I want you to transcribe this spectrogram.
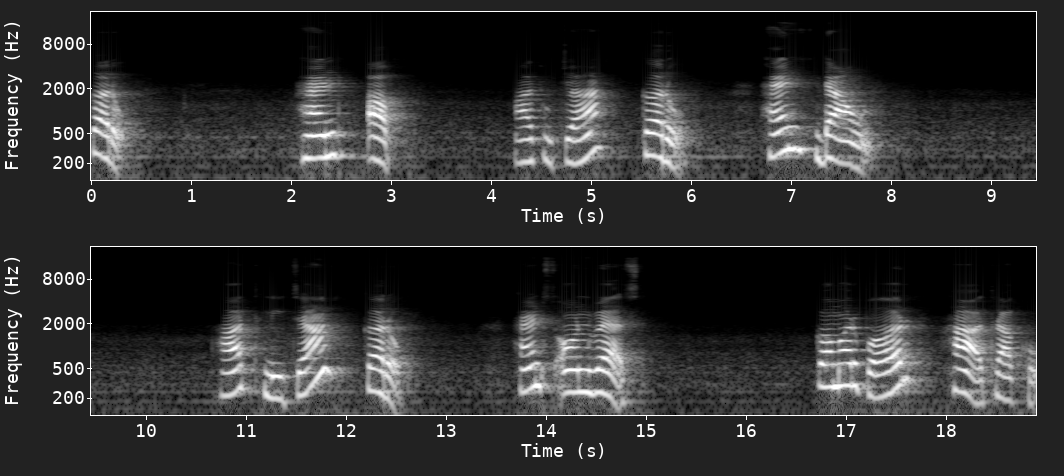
કરો હેન્ડ અપ હાથ ઊંચા કરો હેન્ડ ડાઉન હાથ નીચા કરો હેન્ડ્સ ઓન વેસ્ટ કમર પર હાથ રાખો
